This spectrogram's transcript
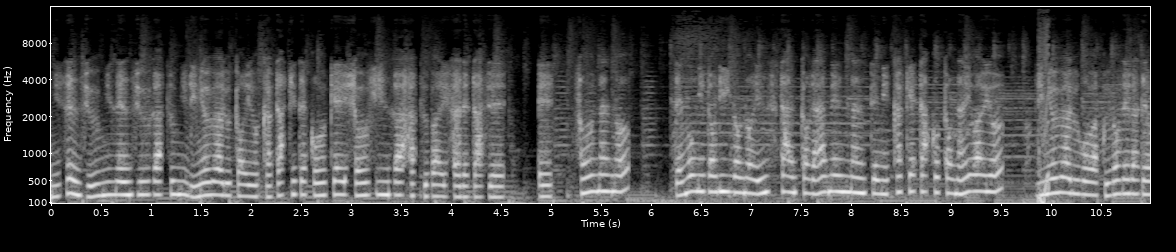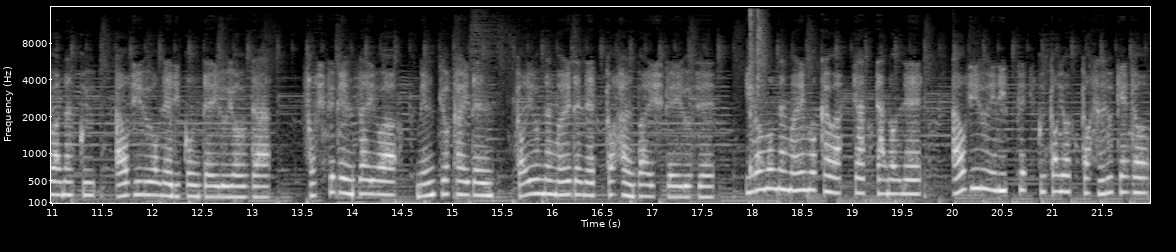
2012年10月にリニューアルという形で後継商品が発売されたぜ。え、そうなの？でも緑色のインスタントラーメンなんて見かけたことないわよ。リニューアル後はクロレラではなく、青汁を練り込んでいるようだ。そして現在は、免許改伝、という名前でネット販売しているぜ。色も名前も変わっちゃったのね。青汁入りって聞くとよっとするけど、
